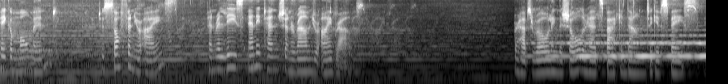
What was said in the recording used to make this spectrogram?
Take a moment to soften your eyes and release any tension around your eyebrows. Perhaps rolling the shoulder heads back and down to give space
